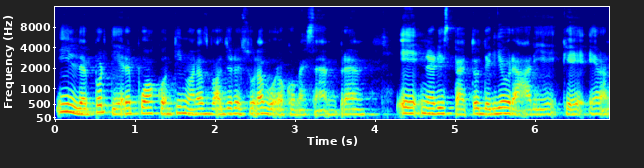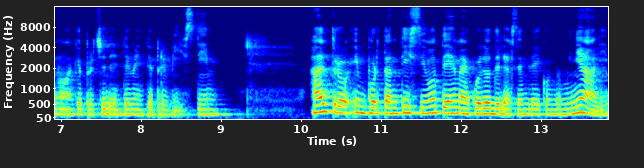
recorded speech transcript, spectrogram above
il portiere può continuare a svolgere il suo lavoro come sempre e nel rispetto degli orari che erano anche precedentemente previsti. Altro importantissimo tema è quello delle assemblee condominiali,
